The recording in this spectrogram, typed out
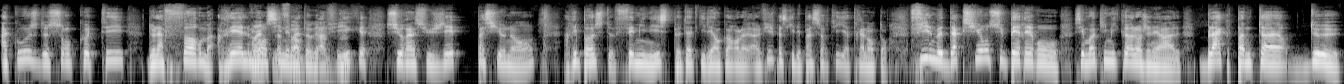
à cause de son côté de la forme réellement ouais, cinématographique forme. sur un sujet passionnant, riposte féministe, peut-être qu'il est encore à l'affiche parce qu'il n'est pas sorti il y a très longtemps. Film d'action super-héros, c'est moi qui m'y colle en général. Black Panther 2,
